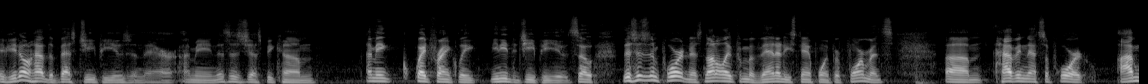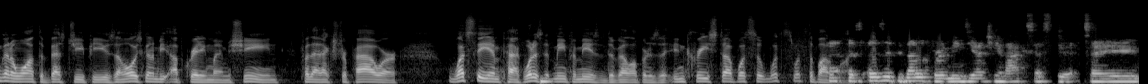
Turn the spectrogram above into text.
If you don't have the best GPUs in there, I mean, this has just become I mean, quite frankly, you need the GPUs. So this is important. It's not only from a vanity standpoint, performance, um, having that support, I'm going to want the best GPUs. I'm always going to be upgrading my machine for that extra power. What's the impact? What does it mean for me as a developer? Does it increase stuff? What's the, what's, what's the bottom line? As, as a developer, it means you actually have access to it. So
